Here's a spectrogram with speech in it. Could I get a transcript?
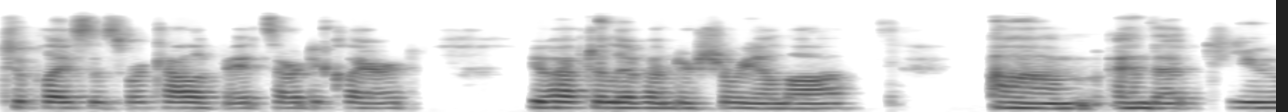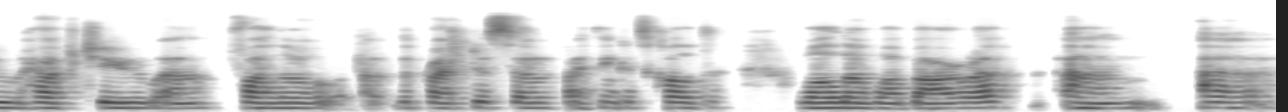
to places where caliphates are declared. You have to live under Sharia law. Um, and that you have to uh, follow the practice of, I think it's called wala wabara, um, uh,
